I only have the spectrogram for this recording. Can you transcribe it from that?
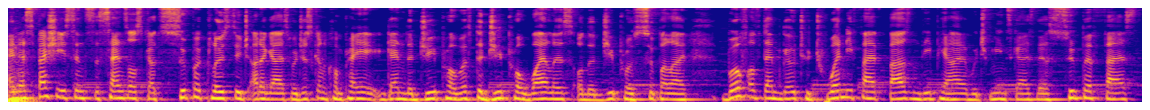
And especially since the sensors got super close to each other guys, we're just gonna compare again the G Pro with the G Pro Wireless or the G Pro Superlight. Both of them go to 25,000 dpi which means guys they're super fast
